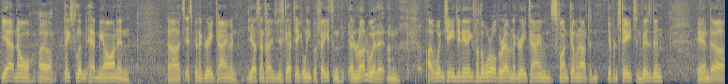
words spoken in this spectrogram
yeah no uh, thanks for letting me have me on and uh, it's, it's been a great time. And yeah, sometimes you just got to take a leap of faith and, and run with it. And I wouldn't change anything for the world. We're having a great time. It's fun coming out to different states and visiting. And uh,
